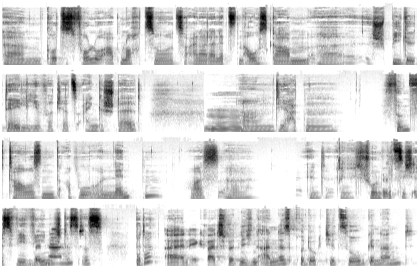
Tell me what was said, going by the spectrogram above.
Ähm, kurzes Follow-up noch zu, zu einer der letzten Ausgaben. Äh, Spiegel Daily wird jetzt eingestellt. Mhm. Ähm, die hatten 5000 Abonnenten, was äh, schon witzig ist, wie wenig benannt? das ist. Bitte? Äh, nee, Quatsch, wird nicht ein anderes Produkt jetzt so genannt?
